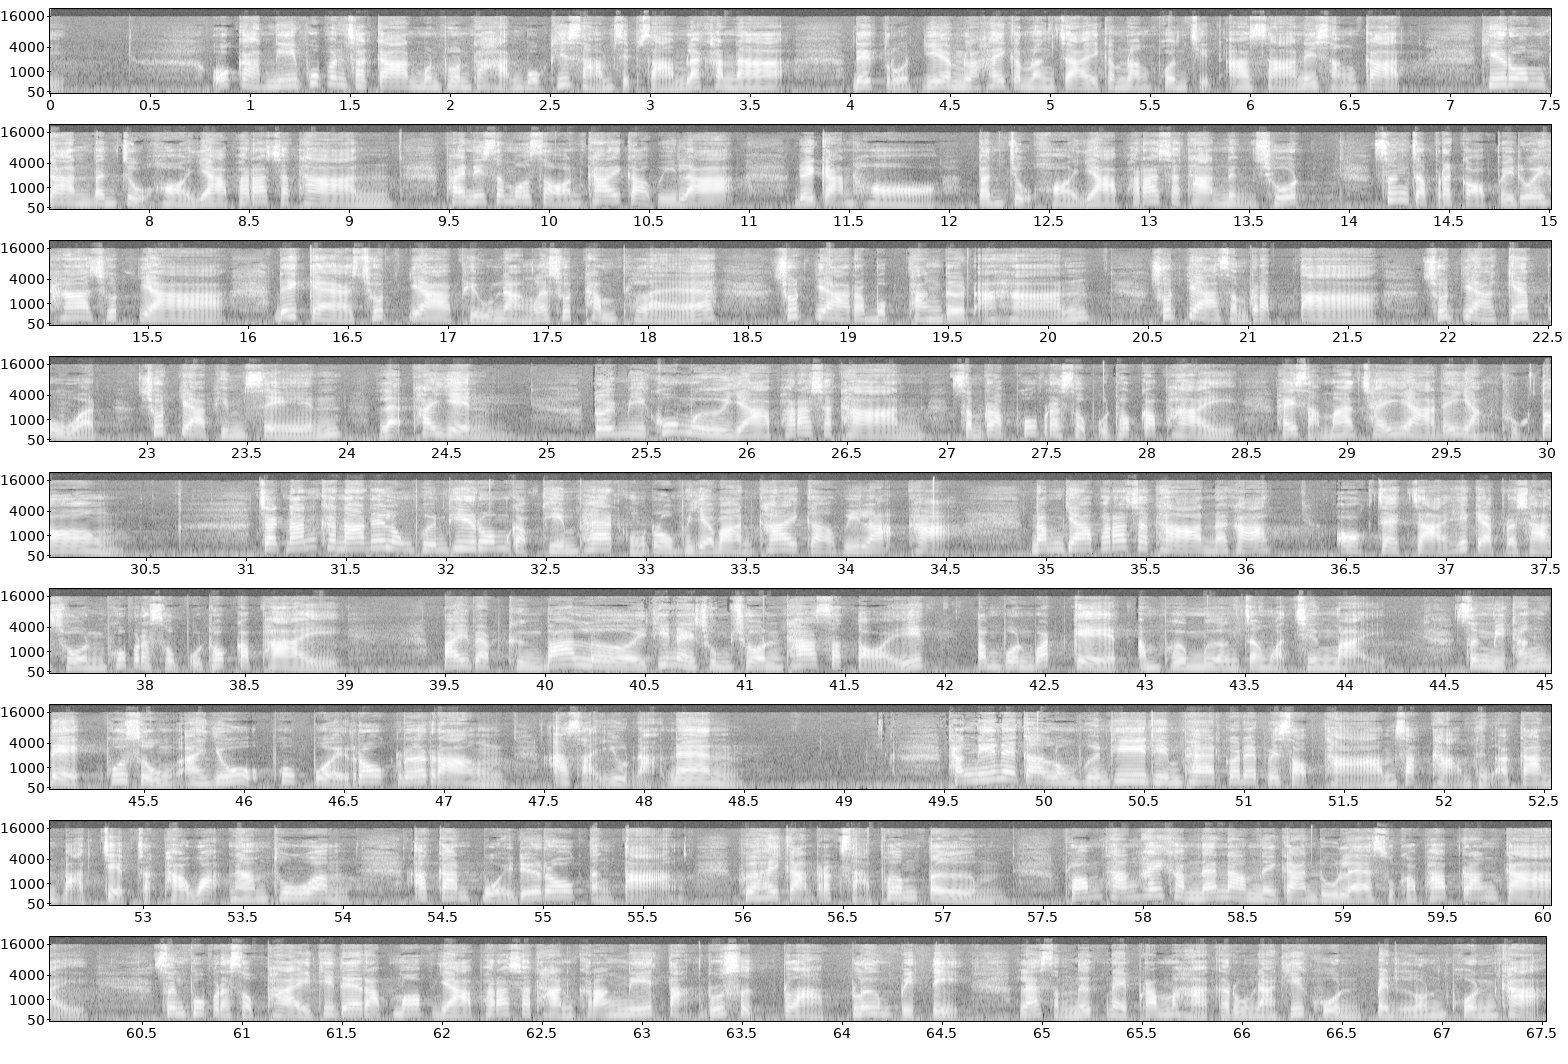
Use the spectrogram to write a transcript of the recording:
โอกาสนี้ผู้บัญชาการมณฑลทหารบกที่ 33 และคณะ ได้ตรวจเยี่ยมและให้กำลังใจกำลังพลจิตอาสาในสังกัด ที่ร่วมการบรรจุห่อยาพระราชทาน ภายในสโมสรค่ายกาวิละ โดยการห่อบรรจุห่อยาพระราชทาน 1 ชุด ซึ่งจะประกอบไปด้วย 5 ชุดยา ได้แก่ชุดยาผิวหนังและชุดทำแผล ชุดยาระบบทางเดินอาหาร ชุดยาสำหรับตา ชุดยาแก้ปวด ชุดยาพิมเสน และผ้าเย็นโดยมีคู่มือยาพระราชทานสำหรับผู้ประสบอุทกภัย ให้สามารถใช้ยาได้อย่างถูกต้อง จากนั้นคณะได้ลงพื้นที่ร่วมกับทีมแพทย์ของโรงพยาบาลค่ายกาวิละค่ะนำยาพระราชทานนะคะ ออกแจกจ่ายให้แก่ประชาชนผู้ประสบอุทกภัย ไปแบบถึงบ้านเลยที่ในชุมชนท่าสตอยตำบลวัดเกตอำเภอเมืองจังหวัดเชียงใหม่ ซึ่งมีทั้งเด็กผู้สูงอายุผู้ป่วยโรคเรื้อรัง อาศัยอยู่หนาแน่น ทั้งนี้ในการลงพื้นที่ทีมแพทย์ก็ได้ไปสอบถามซักถามถึงอาการบาดเจ็บจากภาวะน้ำท่วม อาการป่วยด้วยโรคต่างๆ เพื่อให้การรักษาเพิ่มเติม พร้อมทั้งให้คำแนะนำในการดูแลสุขภาพร่างกาย ซึ่งผู้ประสบภัยที่ได้รับมอบยาพระราชทานครั้งนี้ต่างรู้สึกปลาบปลื้มปิติ และสำนึกในพระมหากรุณาธิคุณเป็นล้นพ้นค่ะ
